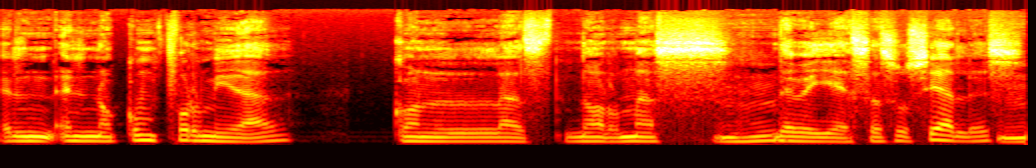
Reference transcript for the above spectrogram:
el, no conformidad con las normas de belleza sociales.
